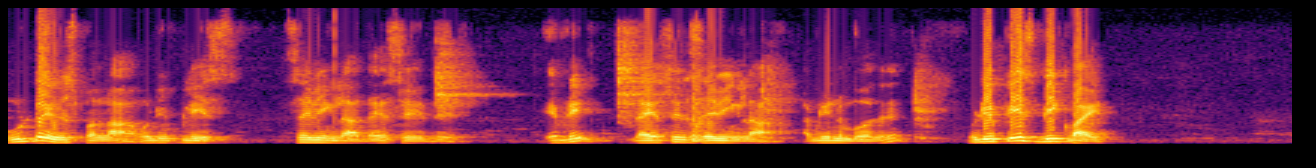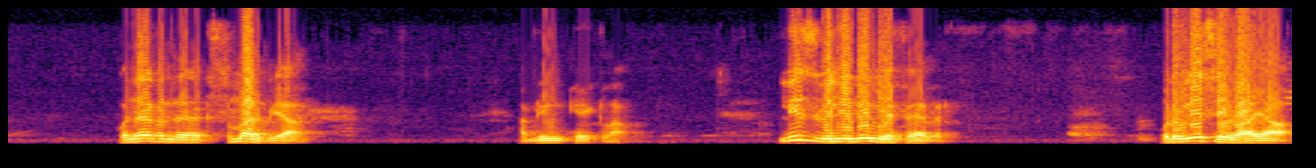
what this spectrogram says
உட்டை யூஸ் பண்ணலாம். Would ப்ளீஸ் please செய்வீங்களா தயவுசெய்து. எப்படி? தயவுசெய்து செய்வீங்களா அப்படின்னும் போது would you please be quiet? கொஞ்ச நேரம் கொஞ்சம் சும்மா இருப்பியா? அப்படின்னு கேட்கலாம். Please will you do me favour ஒரு உதவி செய்வாயா?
